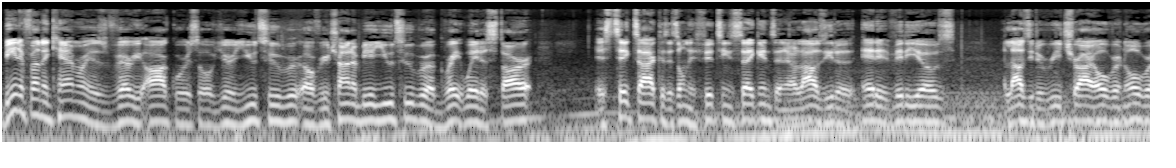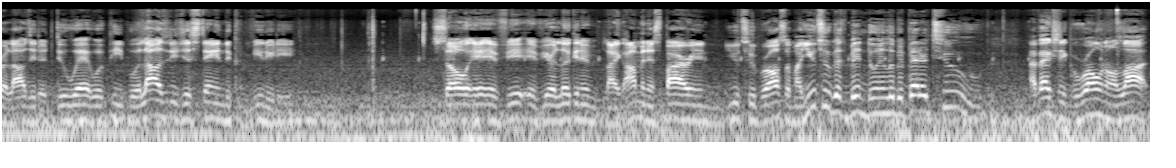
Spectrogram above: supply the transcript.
Being in front of the camera is very awkward. So if you're a YouTuber or if you're trying to be a YouTuber, a great way to start is TikTok because it's only 15 seconds and it allows you to edit videos, allows you to retry over and over, allows you to duet with people, allows you to just stay in the community. So if you if you're looking at like I'm an aspiring YouTuber also, my YouTube has been doing a little bit better too. I've actually grown a lot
